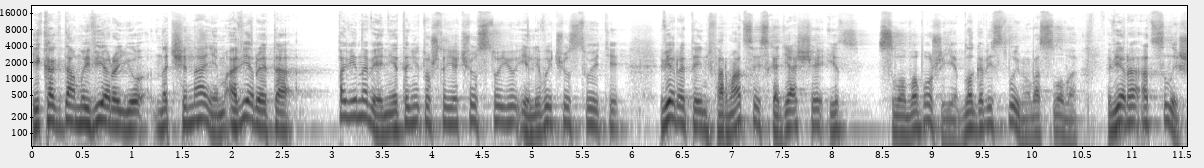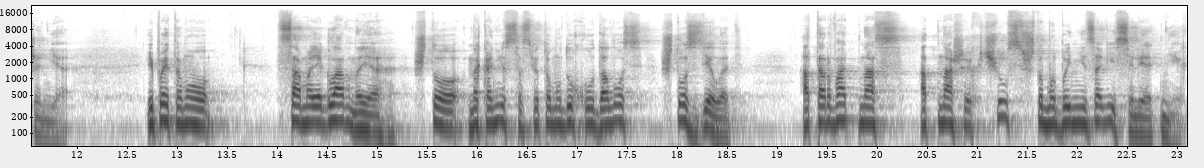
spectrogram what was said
И когда мы верою начинаем, а вера – это Повиновение – это не то, что я чувствую или вы чувствуете. Вера – это информация, исходящая из Слова Божия, благовествуемого Слова. Вера от слышания. И поэтому самое главное, что наконец-то Святому Духу удалось, что сделать? Оторвать нас от наших чувств, чтобы мы не зависели от них.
